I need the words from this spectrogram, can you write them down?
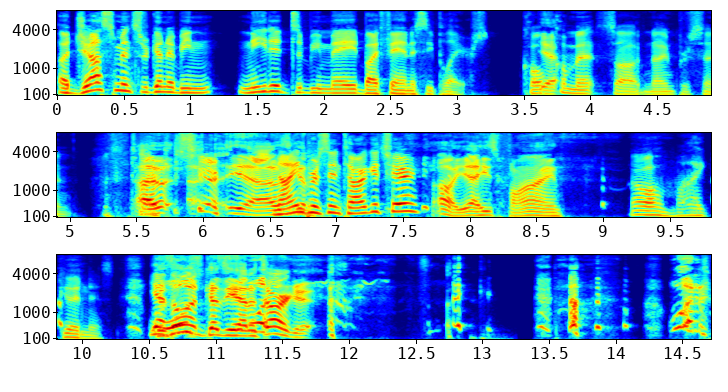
Adjustments are going to be needed to be made by fantasy players. Cole Yeah. Kmet saw nine percent. I- I- yeah, I was Nine gonna- percent target share. Oh yeah, he's fine. Oh my goodness! Yeah, Yeah, those because he had a what- target. What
